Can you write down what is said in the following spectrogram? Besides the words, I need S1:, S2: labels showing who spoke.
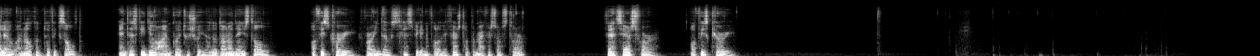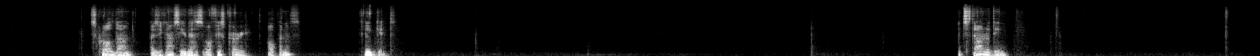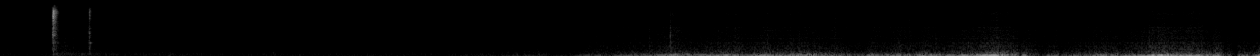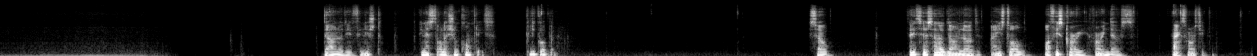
S1: Hello and welcome to Fixault. In this video I'm going to show you how to download and install Office Curry for Windows. Let's begin. Follow me first open Microsoft Store. Then search for Office Curry. Scroll down. As you can see this is Office Curry. Open it. Click Get. It's downloading. Downloading finished. And installation complete. Click open. So, this is how to download and install Office Curry for Windows. Thanks for watching.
